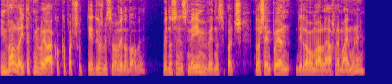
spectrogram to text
In valjda, itak mi je bilo jako, ker pač v tej družbi sem vedno dober. Vedno se ne smejim, vedno se pač, podaštem povedan, delamo malo ahle majmune,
